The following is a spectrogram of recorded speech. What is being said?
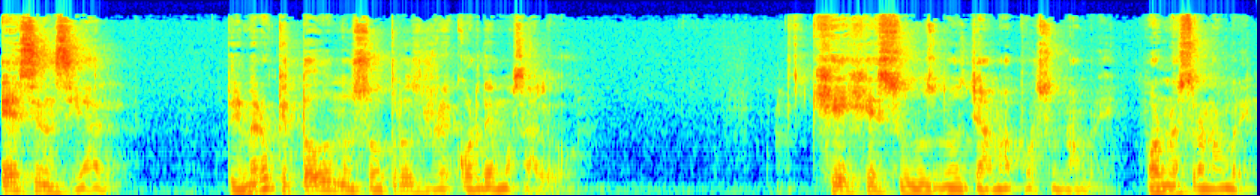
esencial, primero que todos nosotros recordemos algo, que Jesús nos llama por su nombre, por nuestro nombre,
